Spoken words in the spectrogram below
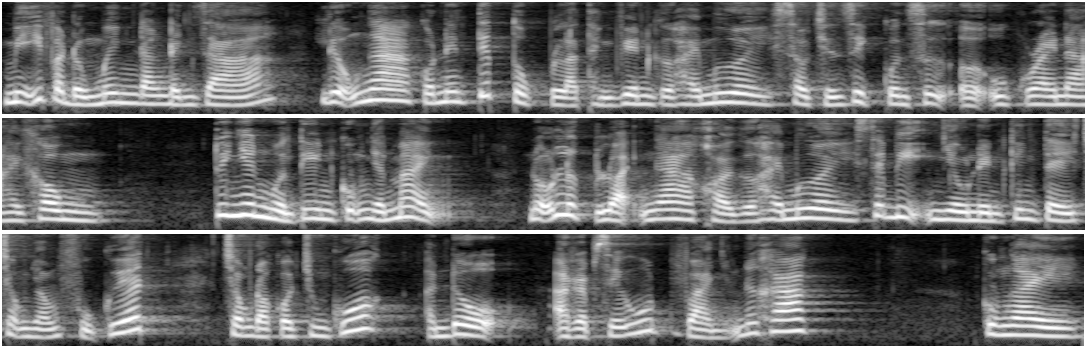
Mỹ và đồng minh đang đánh giá liệu Nga có nên tiếp tục là thành viên G20 sau chiến dịch quân sự ở Ukraine hay không. Tuy nhiên, nguồn tin cũng nhấn mạnh, nỗ lực loại Nga khỏi G20 sẽ bị nhiều nền kinh tế trong nhóm phủ quyết, trong đó có Trung Quốc, Ấn Độ, Ả Rập Xê Út và những nước khác. Cùng ngày,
